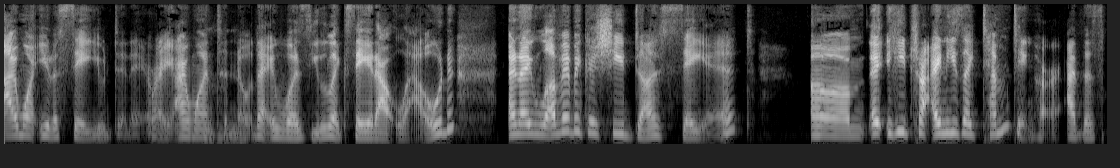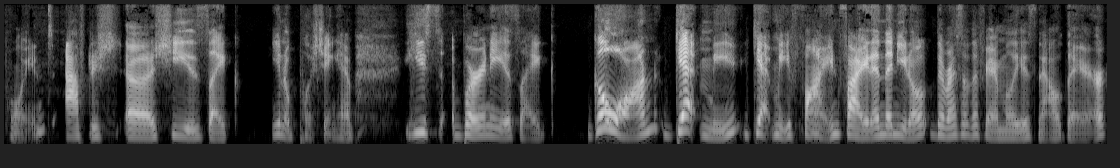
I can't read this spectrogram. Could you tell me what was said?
I want you to say you did it, right? I want to know that it was you, like say it out loud. And I love it because she does say it. Um, eh, he try and he's like tempting her at this point after sh- uh she is like, you know, pushing him. He's Bernie is like, go on, get me, get me, fine, fine. And then you know, the rest of the family is now there.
